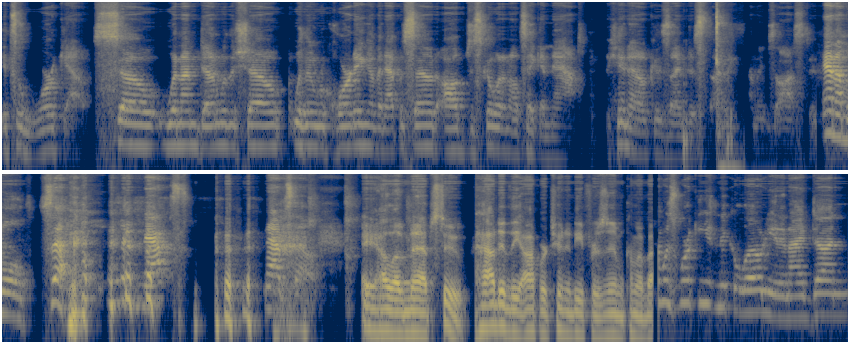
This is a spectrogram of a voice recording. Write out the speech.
It's a workout. So when I'm done with a show, with a recording of an episode, I'll just go in and I'll take a nap, you know, because I'm just, I'm, I'm exhausted. And I'm old. So naps, naps help. Hey, I love naps too. How did the opportunity for Zim come about? I was working at Nickelodeon and I'd done,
